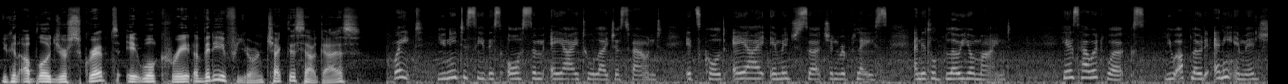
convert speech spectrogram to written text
you can upload your script. It will create a video for you. And check this out, guys. Wait, you need to see this awesome AI tool I just found. It's called AI Image Search and Replace, and it'll blow your mind. Here's how it works. You upload any image.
